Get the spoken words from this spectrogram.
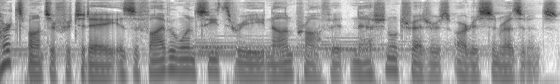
Our heart sponsor for today is the 501c3 nonprofit National Treasures Artists in Residence.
